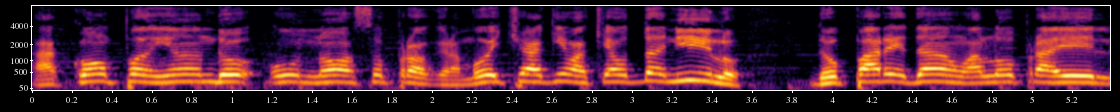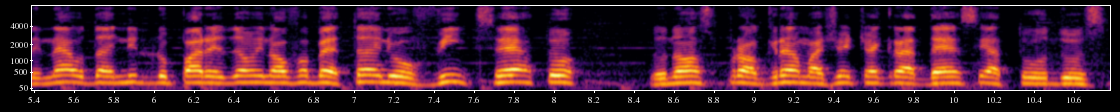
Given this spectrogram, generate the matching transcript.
acompanhando o nosso programa. Oi, Tiaguinho, aqui é o Danilo do Paredão. Alô pra ele, né? O Danilo do Paredão em Nova Betânia, ouvinte, certo? Do nosso programa. A gente agradece a todos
